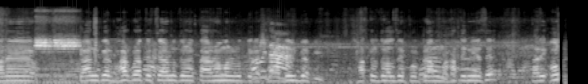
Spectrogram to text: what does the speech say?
মানে জয়নকের ভারপ্রাপ্ত চেয়ারম্যান তার রহমানের উদ্যোগে সারা দেশব্যাপী ছাত্র দল যে প্রোগ্রাম হাতে নিয়েছে তারই অংশ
